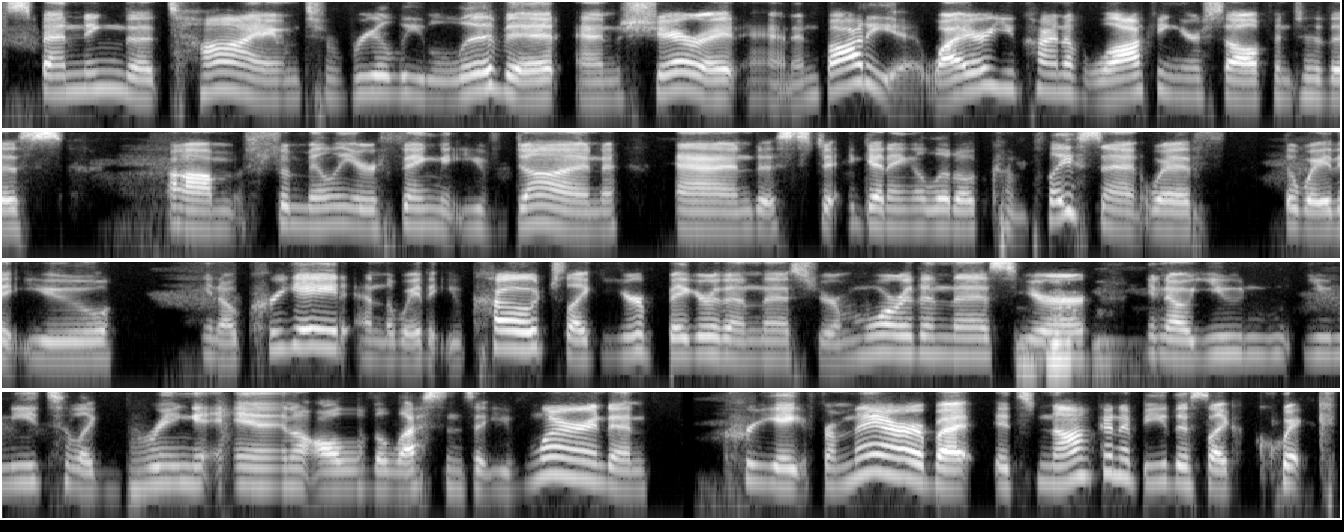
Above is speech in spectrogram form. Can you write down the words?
spending the time to really live it and share it and embody it? Why are you kind of locking yourself into this um, familiar thing that you've done and st- getting a little complacent with the way that you you know create and the way that you coach like you're bigger than this you're more than this mm-hmm. you're you know you you need to like bring in all of the lessons that you've learned and create from there but it's not going to be this like quick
